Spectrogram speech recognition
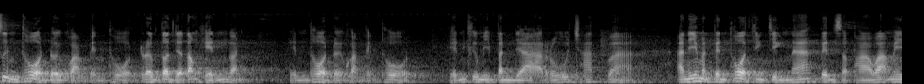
ซึ่งโทษโดยความเป็นโทษ เริ่มต้นจะต้องเห็นก่อน เห็นโทษโดยความเป็นโทษ เห็นคือมีปัญญารู้ชัดว่า อันนี้มันเป็นโทษจริง ๆ นะ เป็นสภาวะไม่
